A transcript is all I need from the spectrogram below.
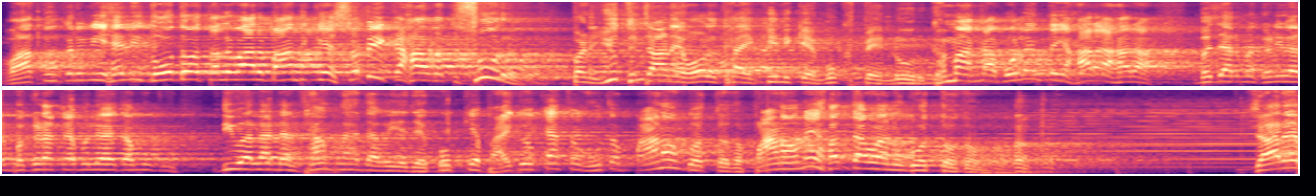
વાતું કરવી હેલી દો દો તલવાર બાંધ કે સભી કહાવત સુર. પણ યુદ્ધ ટાણે ઓળખાય કિનકે મુખ પે નૂર. ઘમાકા બોલે ને ત્યાં હારા હારા. બજારમાં ઘણીવાર બગડાટા બોલ્યા હતા અમુક દિવાલાડા સાંભળાડા વહી જાય. કોક કે ભાગ્યો ક્યાં તો હું તો પાણો ગોતતો હતો. પાણો નહીં, હતાવાનું ગોતતો હતો. જ્યારે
